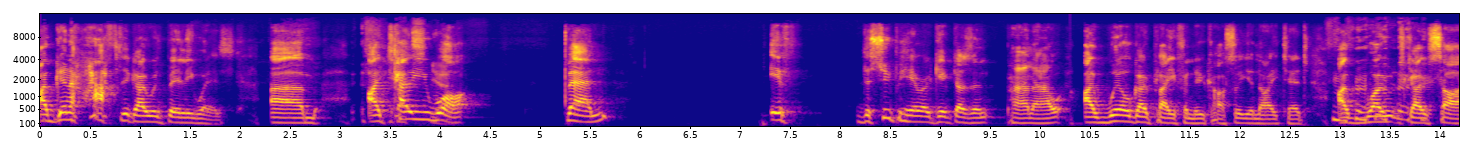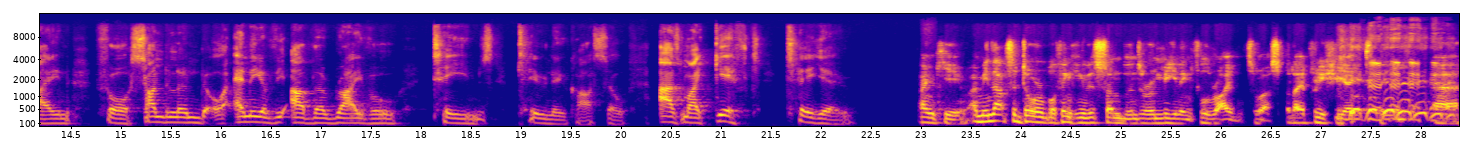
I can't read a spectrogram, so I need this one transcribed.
I'm gonna have to go with Billy Whizz. Um, I tell you yeah. what, Ben, if the superhero gig doesn't pan out, I will go play for Newcastle United. I won't go sign for Sunderland or any of the other rival teams to Newcastle as my gift to you. Thank you. I mean, that's adorable thinking that Sunderland are a meaningful rival to us, but I appreciate the, uh,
